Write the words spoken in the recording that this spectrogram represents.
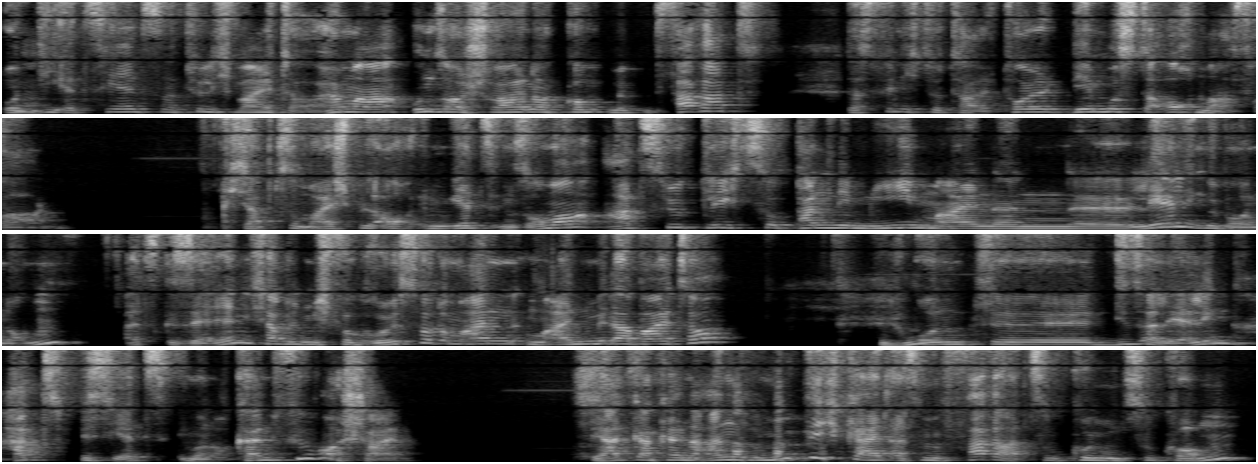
und die erzählen es natürlich weiter. Hör mal, unser Schreiner kommt mit dem Fahrrad. Das finde ich total toll. Den musst du auch mal fragen. Ich habe zum Beispiel auch im, jetzt im Sommer azüglich zur Pandemie meinen äh, Lehrling übernommen als Gesellen. Ich habe mich vergrößert um einen, um einen Mitarbeiter. Mhm. Und äh, dieser Lehrling hat bis jetzt immer noch keinen Führerschein. Der hat gar keine andere Möglichkeit, als mit dem Fahrrad zum Kunden zu kommen.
